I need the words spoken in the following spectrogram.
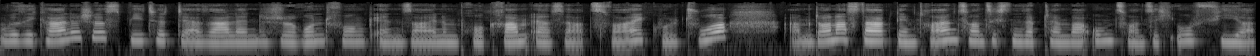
Musikalisches bietet der Saarländische Rundfunk in seinem Programm SR2 Kultur am Donnerstag, dem 23. September um 20.04 Uhr.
